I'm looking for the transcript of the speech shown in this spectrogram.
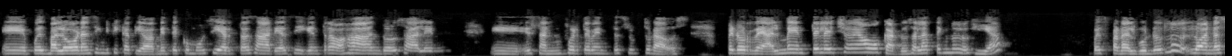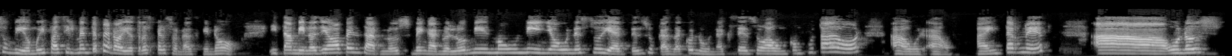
eh, pues valoran significativamente cómo ciertas áreas siguen trabajando, salen, eh, están fuertemente estructurados, pero realmente el hecho de abocarnos a la tecnología pues para algunos lo, lo, han asumido muy fácilmente, pero hay otras personas que no. Y también nos lleva a pensarnos, venga, no es lo mismo un niño, un estudiante en su casa con un acceso a un computador, a, un, a, a Internet, a unos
